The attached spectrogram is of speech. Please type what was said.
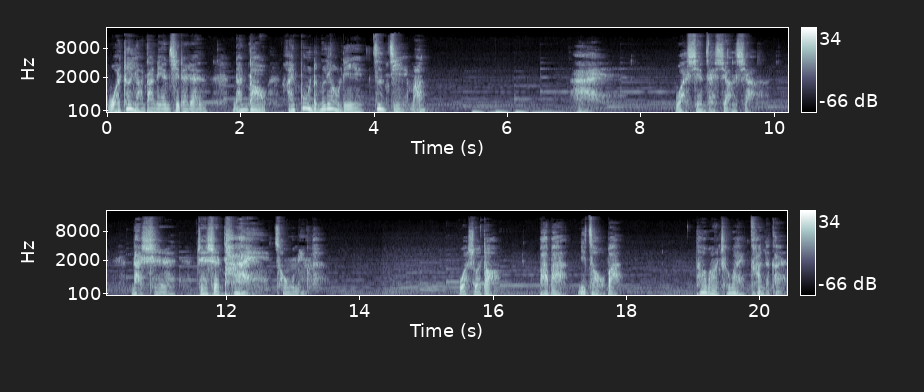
我这样大年纪的人，难道还不能料理自己吗？唉，我现在想想，那时真是太聪明了。我说道：“爸爸，你走吧。”他往车外看了看，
